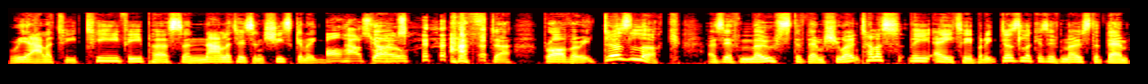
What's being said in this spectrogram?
reality TV personalities and she's going to All housewives. go after Bravo. It does look as if most of them, she won't tell us the 80, but it does look as if most of them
